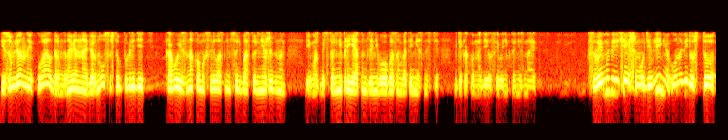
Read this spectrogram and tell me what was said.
Изумленный Уайлдер мгновенно обернулся, чтобы поглядеть, кого из знакомых свела с ним судьба столь неожиданным и, может быть, столь неприятным для него образом в этой местности, где, как он надеялся, его никто не знает. К своему величайшему удивлению он увидел, что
